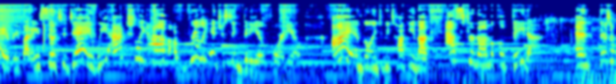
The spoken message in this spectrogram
Hi everybody, so today we actually have a really interesting video for you. I am going to be talking about astronomical data. And there's a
